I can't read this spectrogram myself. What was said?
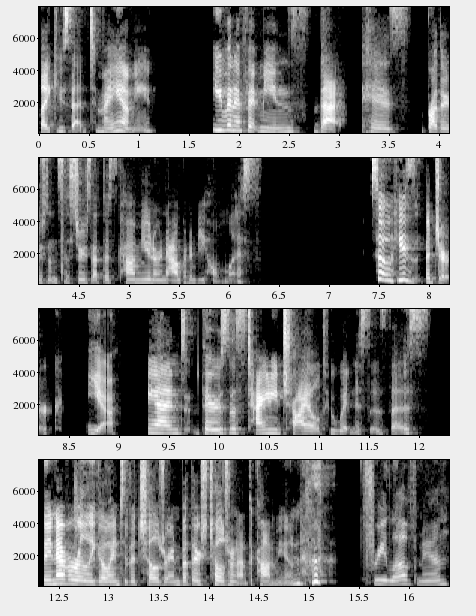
like you said, to Miami. Even if it means that his brothers and sisters at this commune are now going to be homeless. So he's a jerk. Yeah. And there's this tiny child who witnesses this. They never really go into the children, but there's children at the commune. Free love, man.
